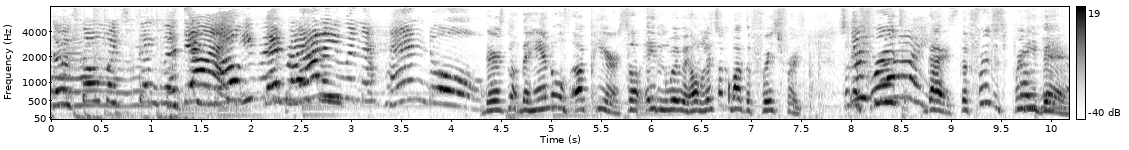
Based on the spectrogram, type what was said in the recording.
There's so much things that There's not even the handle. There's no the handle's up here. So Aiden, wait, wait, hold on. Let's talk about the fridge first. So the fridge, rice. guys, the fridge is pretty big.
